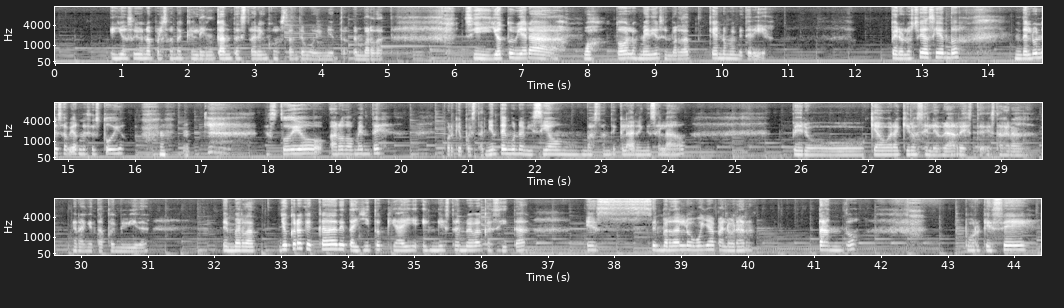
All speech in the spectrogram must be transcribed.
y yo soy una persona que le encanta estar en constante movimiento, en verdad. Si yo tuviera todos los medios, en verdad, que no me metería. Pero lo estoy haciendo. De lunes a viernes estudio. estudio arduamente porque pues también tengo una visión bastante clara en ese lado. Pero que ahora quiero celebrar este, esta gran gran etapa en mi vida. En verdad, yo creo que cada detallito que hay en esta nueva casita es, en verdad lo voy a valorar tanto porque sé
